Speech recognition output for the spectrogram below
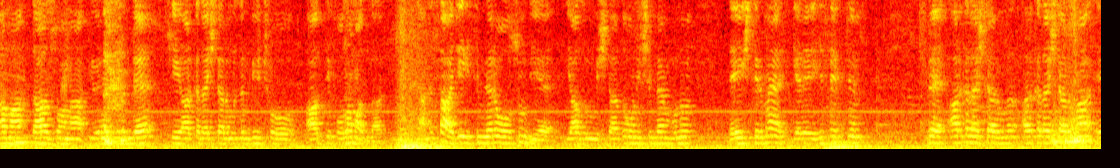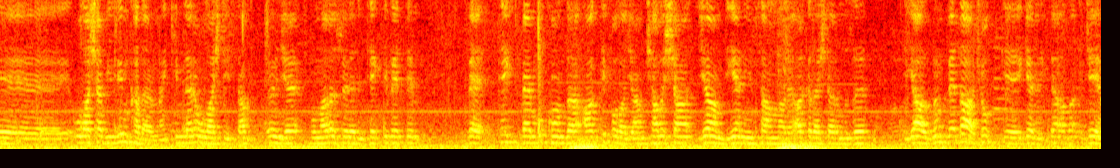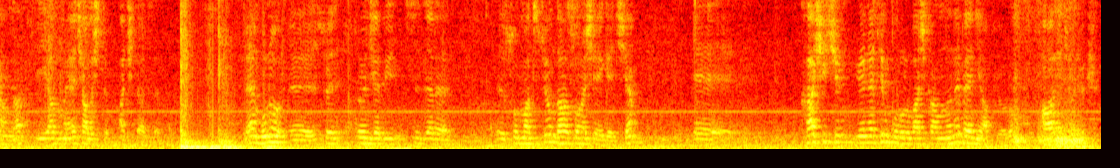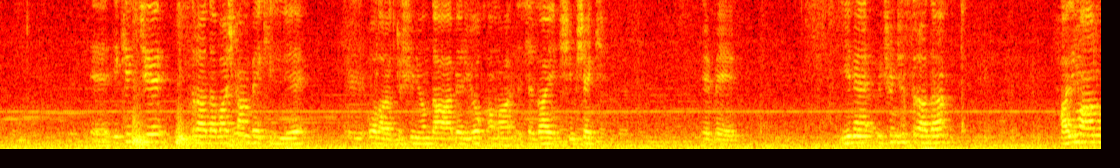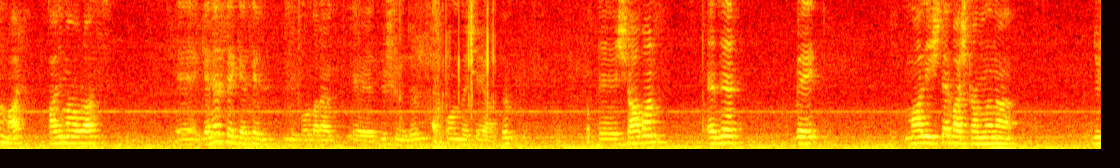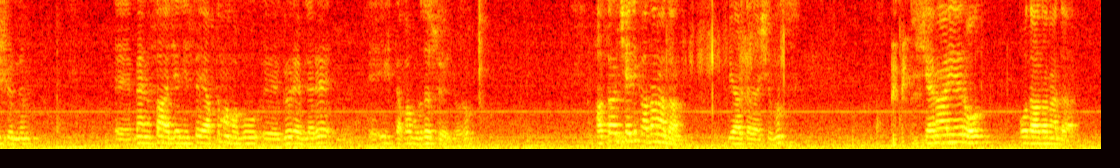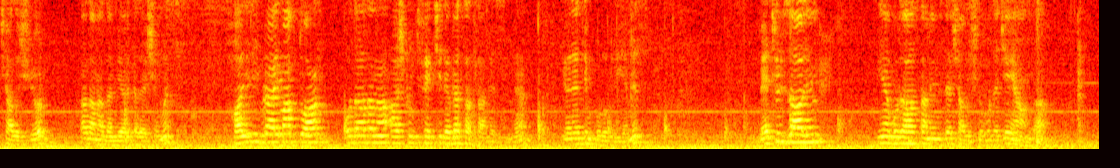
Ama daha sonra yönetimde ki arkadaşlarımızın birçoğu aktif olamadılar. Yani sadece isimleri olsun diye yazılmışlardı. Onun için ben bunu değiştirme gereği hissettim ve arkadaşlarımı arkadaşlarıma eee, ulaşabildiğim kadarına kimlere ulaştıysam önce bunlara söyledim, teklif ettim ve tek ben bu konuda aktif olacağım, çalışacağım diyen insanları, arkadaşlarımızı yazdım ve daha çok eee, genellikle Ceyhan'la yazmaya çalıştım açıkçası. Ben bunu eee, söyle, önce bir sizlere e, sunmak istiyorum, daha sonra şeye geçeceğim. Eee Kaş için yönetim kurulu başkanlığını ben yapıyorum. Halit Ünlük. E, ikinci sırada başkan vekilliği e, olarak düşünüyorum. Daha haberi yok ama Sezai Şimşek e, Bey. Yine üçüncü sırada Halime Hanım var. Halime Avraz. E, genel sekreterlik olarak e, düşündüm. Onu da şey yaptım. E, Şaban Ezer Bey Mali İşler Başkanlığı'na düşündüm. E, ben sadece liste yaptım ama bu e, görevleri e, ilk defa burada söylüyorum. Hasan Çelik Adana'dan bir arkadaşımız. Şenay Erol, o da Adana'da çalışıyor. Adana'dan bir arkadaşımız. Halil İbrahim Akdoğan, o da Adana Aşkın Tüfekçi Devlet Hastanesi'nde. Yönetim kurulu üyemiz. Betül Zalim, yine burada hastanemizde çalışıyor, burada Ceyhan'da.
